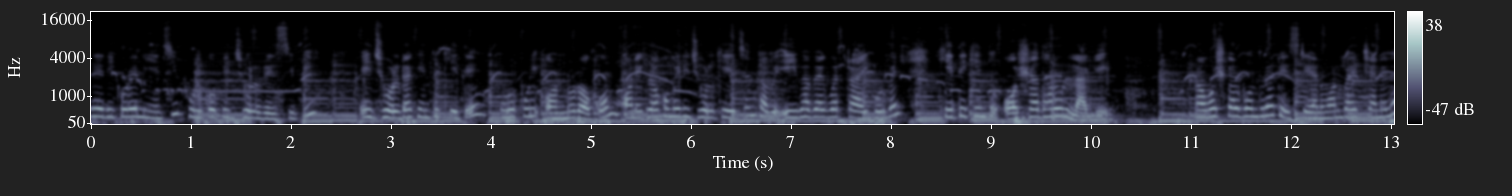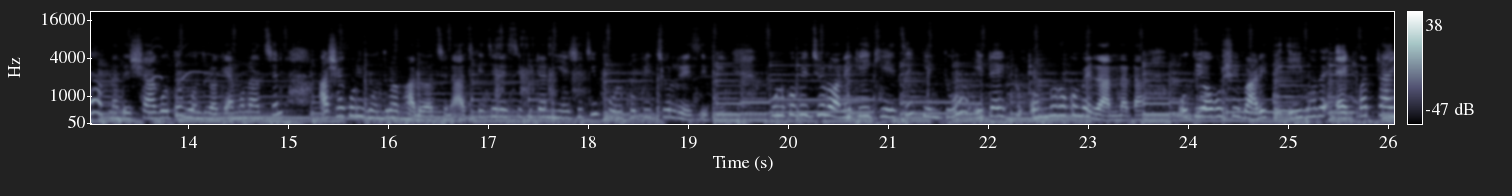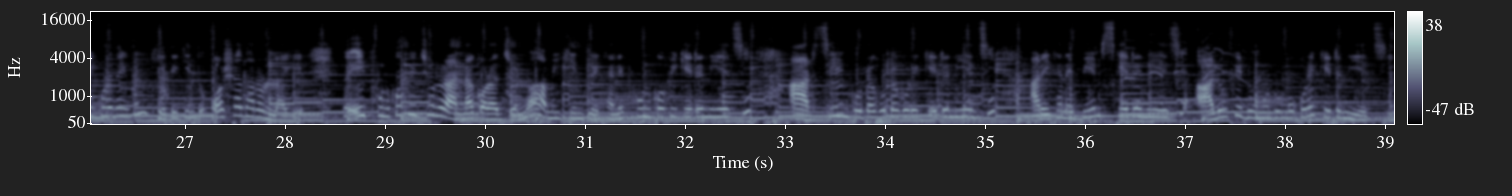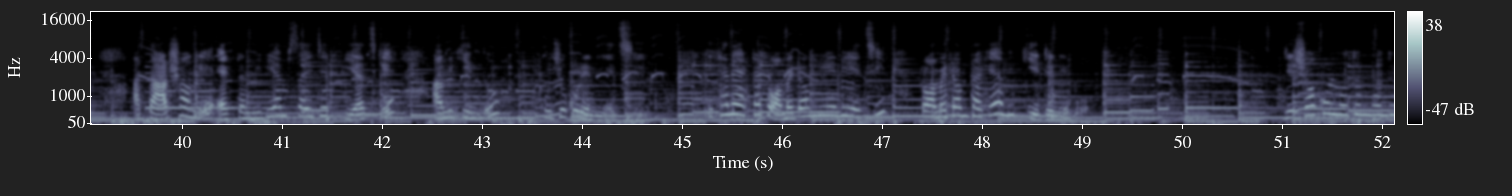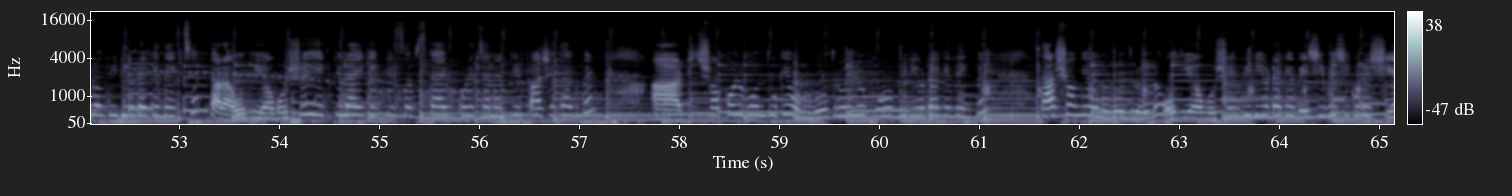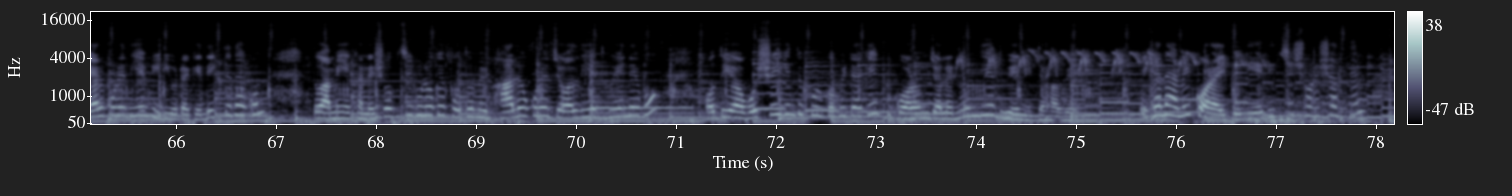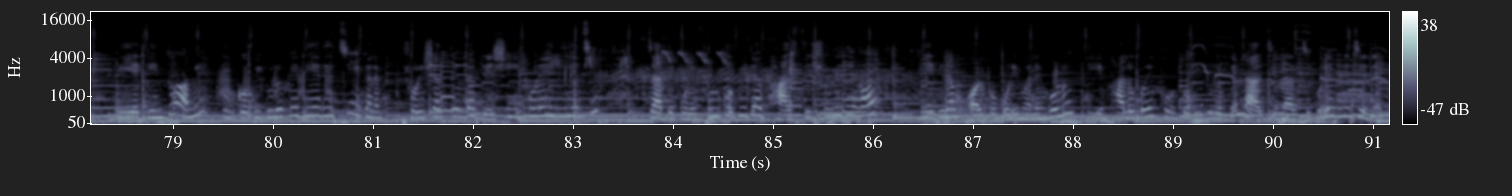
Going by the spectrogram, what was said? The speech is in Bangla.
রেডি করে নিয়েছি ফুলকপির ঝোল রেসিপি এই ঝোলটা কিন্তু খেতে পুরোপুরি অন্য রকম। অনেক রকমেরই ঝোল খেয়েছেন, তবে এইভাবে একবার ট্রাই করবেন। খেতে কিন্তু অসাধারণ লাগে। নমস্কার বন্ধুরা টেস্টি অ্যান্ড ওয়ান বাইট চ্যানেলে আপনাদের স্বাগত। বন্ধুরা, কেমন আছেন? আশা করি বন্ধুরা ভালো আছেন। আজকে যে রেসিপিটা নিয়ে এসেছি, ফুলকপির ঝোল রেসিপি ফুলকপির ঝোল অনেকেই খেয়েছে, কিন্তু এটা একটু অন্য রকমের রান্নাটা। অতি অবশ্যই বাড়িতে এইভাবে একবার ট্রাই করে দেখবেন, খেতে কিন্তু অসাধারণ লাগে। তো এই ফুলকপির ঝোল রান্না করার জন্য আমি কিন্তু এখানে ফুলকপি কেটে নিয়েছি, আর সিম গোটা গোটা করে কেটে নিয়েছি, আর এখানে বিনস কেটে নিয়েছি, আলুকে ডুমো ডুমো করে কেটে নিয়েছি। আর তার সঙ্গে একটা মিডিয়াম সাইজের পেঁয়াজকে আমি কিন্তু কুচো করে নিয়েছি। এখানে একটা টমেটম নিয়ে নিয়েছি। টমেটমটাকে আমি কেটে নেব। যে সকল নতুন বন্ধুরা ভিডিওটাকে দেখছেন, তারা অতি অবশ্যই একটি লাইক একটি সাবস্ক্রাইব করে চ্যানেলটির পাশে থাকবেন। আর সকল বন্ধুকে অনুরোধ রইল, পুরো ভিডিওটাকে দেখবেন। তার সঙ্গে অনুরোধ রইল, অতি অবশ্যই ভিডিওটাকে বেশি বেশি করে শেয়ার করে দিয়ে ভিডিওটাকে দেখতে থাকুন। তো আমি এখানে সবজিগুলোকে প্রথমে ভালো করে জল দিয়ে ধুয়ে নেব। অতি অবশ্যই কিন্তু ফুলকপিটাকে একটু গরম জলে নুন দিয়ে ধুয়ে নিতে হবে। এখানে আমি কড়াইতে দিয়ে দিচ্ছি সরিষার তেল। দিয়ে কিন্তু আমি ফুলকপিগুলোকে দিয়ে দিচ্ছি। এখানে সরিষার তেলটা বেশি করেই দিয়েছি, যাতে করে ফুলকপিটা ভাজতে সুবিধে হয়। দিয়ে দিলাম অল্প পরিমাণে হলুদ দিয়ে ভালো করে ফুলকপিগুলোকে লালচে লালচে করে ভেজে নেব।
